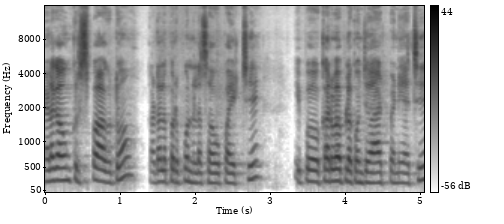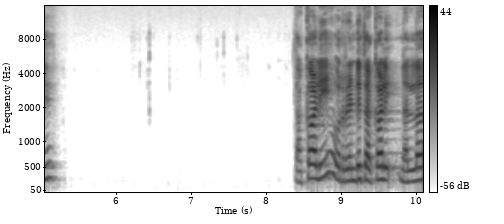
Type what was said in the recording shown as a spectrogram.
மிளகாவும் கிறிஸ்பாக ஆகட்டும். கடலைப்பருப்பும் நல்லா சவப்பாயிடுச்சு. இப்போது கருவேப்பிலை கொஞ்சம் ஆட் பண்ணியாச்சு. தக்காளி ஒரு ரெண்டு தக்காளி நல்லா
